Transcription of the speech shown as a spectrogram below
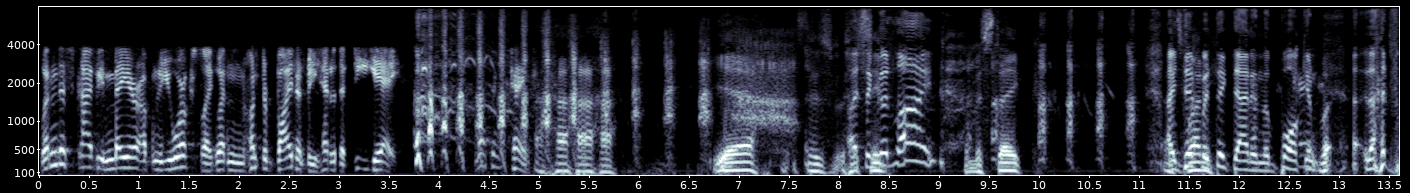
Wouldn't this guy be mayor of New York? It's like letting Hunter Biden be head of the DEA. Nothing changed. Yeah. It's, it's, That's a good line. A mistake. I did funny. predict that in the book, and uh, that's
